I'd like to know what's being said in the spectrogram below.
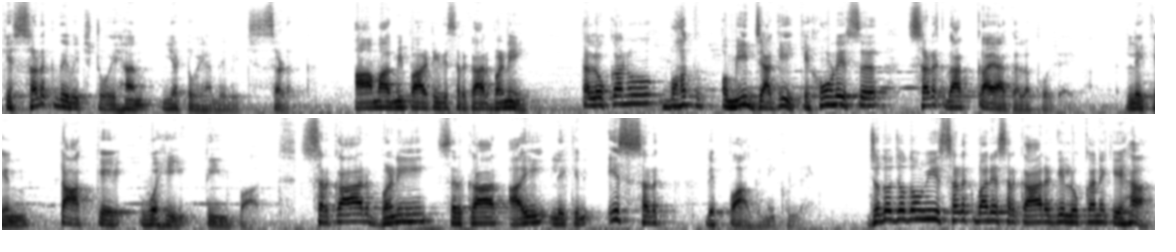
ਕਿ ਸੜਕ ਦੇ ਵਿੱਚ ਟੋਏ ਹਨ ਜਾਂ ਟੋਇਆਂ ਦੇ ਵਿੱਚ ਸੜਕ। ਆਮ ਆਦਮੀ ਪਾਰਟੀ ਦੀ ਸਰਕਾਰ ਬਣੀ ਤਾਂ ਲੋਕਾਂ ਨੂੰ ਬਹੁਤ ਉਮੀਦ ਜਾਗੀ ਕਿ ਹੁਣ ਇਸ ਸੜਕ ਦਾ ਕਾਇਆ ਕਲਪ ਹੋ ਜਾਏਗਾ। ਲੇਕਿਨ ਟਾਕ ਕੇ ਵਹੀ ਤੀਨ ਪਾਤ ਸਰਕਾਰ ਬਣੀ, ਸਰਕਾਰ ਆਈ, ਲੇਕਿਨ ਇਸ ਸੜਕ ਦੇ ਭਾਗ ਨਹੀਂ ਖੁੱਲੇ। ਜਦੋਂ ਜਦੋਂ ਵੀ ਸੜਕ ਬਾਰੇ ਸਰਕਾਰ ਅੱਗੇ ਲੋਕਾਂ ਨੇ ਕਿਹਾ,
